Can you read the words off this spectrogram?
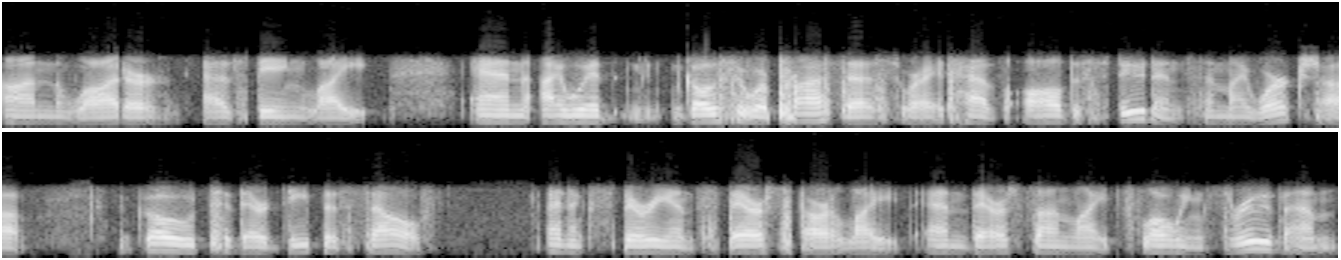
on the water as being light and I would go through a process where I'd have all the students in my workshop go to their deepest self and experience their starlight and their sunlight flowing through them,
